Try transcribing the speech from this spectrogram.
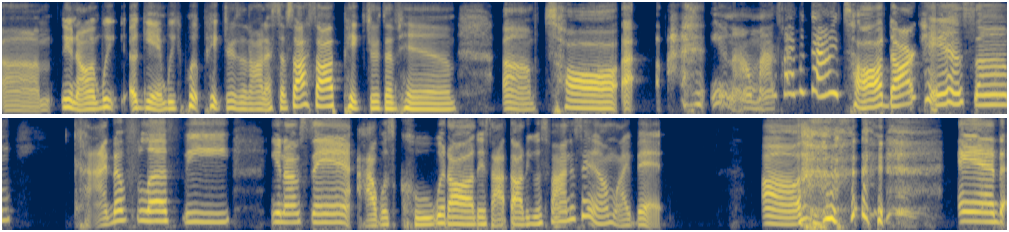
Um, you know, and we again we put pictures and all that stuff. So I saw pictures of him, um, tall, I, you know, my type of guy, tall, dark, handsome, kind of fluffy. You know what I'm saying? I was cool with all this. I thought he was fine as hell. I'm like, bet. Uh, and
